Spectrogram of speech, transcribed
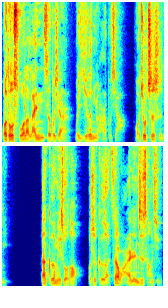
我都说了，来你直播间，我一个女孩不加，我就支持你。但哥没做到。我说哥，这玩意儿人之常情。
